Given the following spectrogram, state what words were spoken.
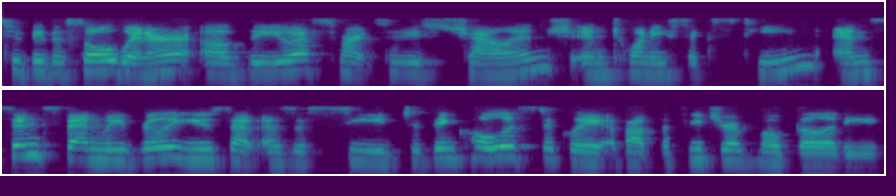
to be the sole winner of the US Smart Cities Challenge in 2016. And since then, we've really used that as a seed to think holistically about the future of mobility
